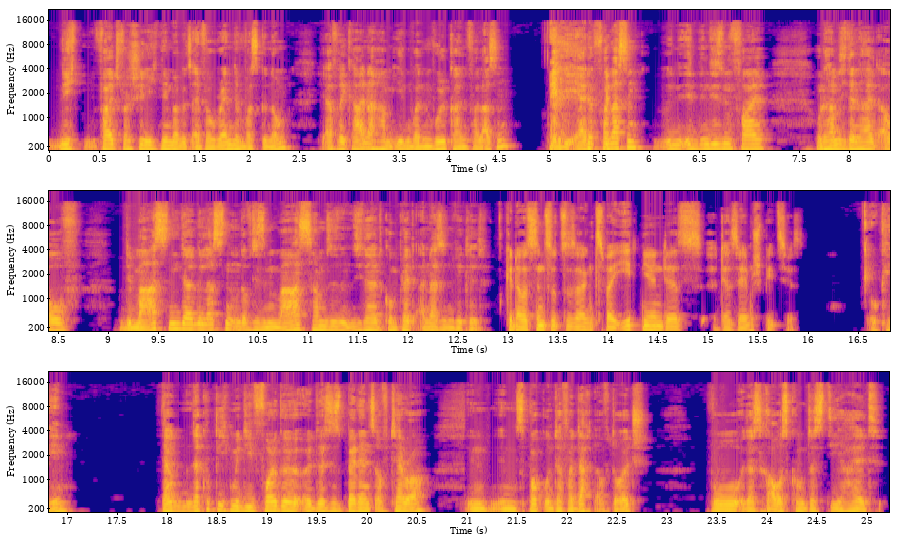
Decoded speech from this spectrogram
nicht falsch verstehen, ich nehme jetzt einfach random was genommen. Die Afrikaner haben irgendwann den Vulkan verlassen, oder die Erde verlassen, in, in, in, diesem Fall, und haben sich dann halt auf dem Mars niedergelassen und auf diesem Mars haben sie sich dann halt komplett anders entwickelt. Genau, es sind sozusagen zwei Ethnien des, derselben Spezies. Okay. Da, da gucke ich mir die Folge, äh, das ist Balance of Terror, in, in Spock unter Verdacht auf Deutsch, wo das rauskommt, dass die halt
